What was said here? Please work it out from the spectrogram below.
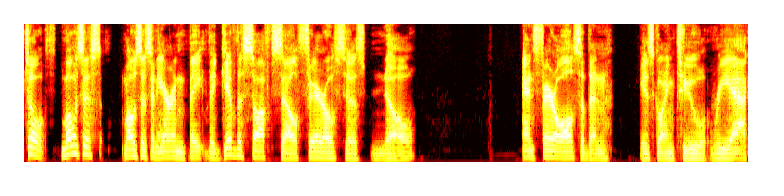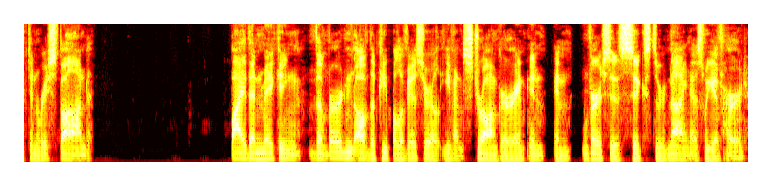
so Moses Moses and Aaron they they give the soft sell. Pharaoh says no, and Pharaoh also then is going to react and respond by then making the burden of the people of Israel even stronger in, in, in verses six through nine, as we have heard.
